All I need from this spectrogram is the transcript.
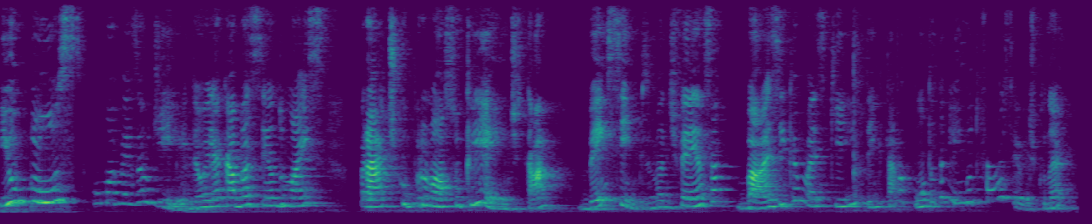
e o plus uma vez ao dia. Então ele acaba sendo mais prático para o nosso cliente, tá? Bem simples, uma diferença básica, mas que tem que estar tá na ponta da língua do farmacêutico, né?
